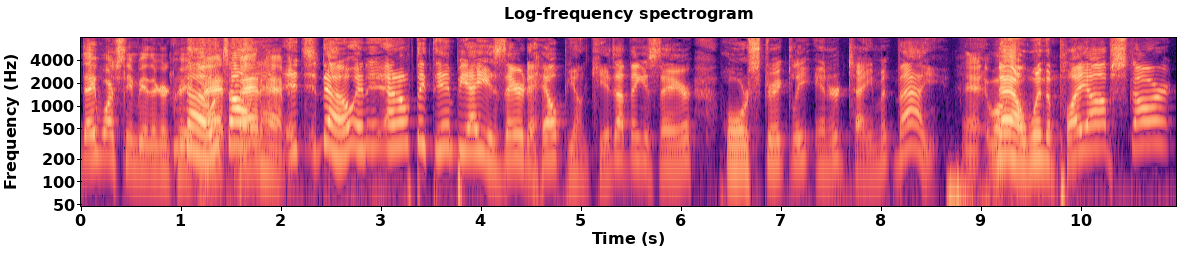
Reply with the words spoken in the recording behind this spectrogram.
they watch the NBA, they're going to create no, bad, it's all, bad habits. It, no, and it, I don't think the NBA is there to help young kids. I think it's there for strictly entertainment value. Yeah, well- now, when the playoffs start,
